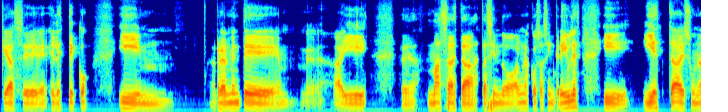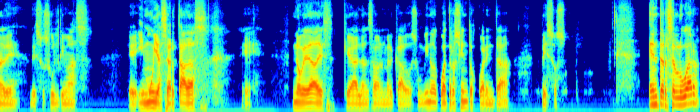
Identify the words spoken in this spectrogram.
que hace el Esteco y mm, realmente eh, ahí eh, Massa está, está, haciendo algunas cosas increíbles y, esta es una de, sus últimas y muy acertadas novedades que ha lanzado al mercado. Es un vino de 440 pesos. En tercer lugar,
